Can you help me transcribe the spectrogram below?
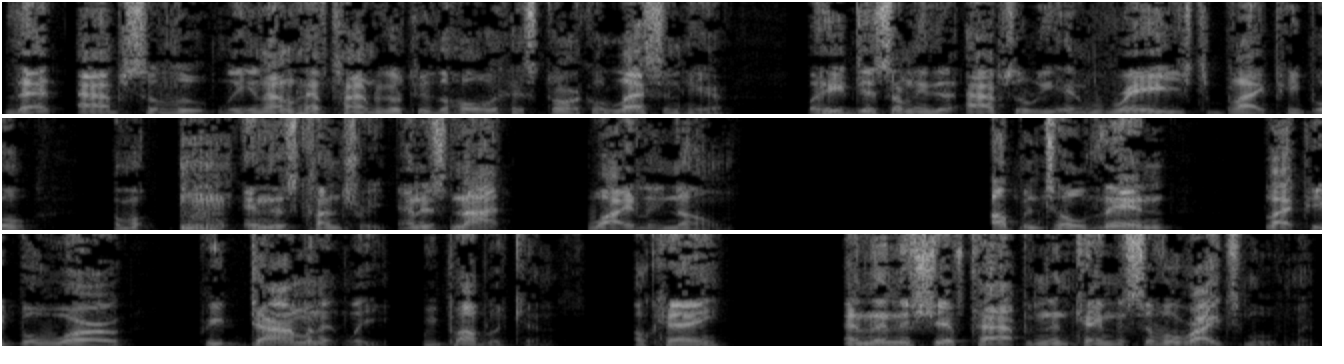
that absolutely, and I don't have time to go through the whole historical lesson here, but he did something that absolutely enraged black people in this country, and it's not widely known. Up until then, black people were predominantly Republicans, okay? And then the shift happened, then came the civil rights movement.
